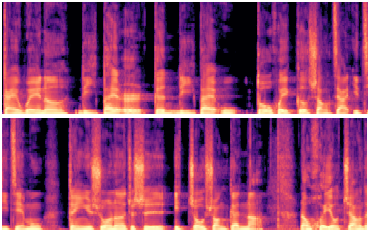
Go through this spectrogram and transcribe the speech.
改为呢礼拜二跟礼拜五都会各上架一集节目，等于说呢就是一周双更呐。那会有这样的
